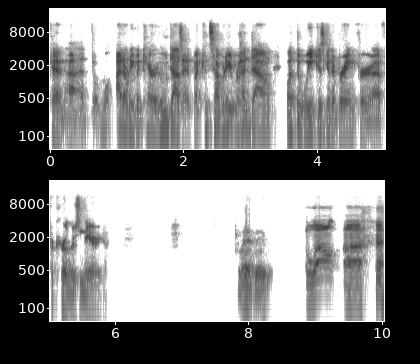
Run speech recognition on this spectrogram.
can uh, I don't even care who does it, but can somebody run down what the week is going to bring for uh, for curlers in the area? Go ahead, Dave. Well, uh,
